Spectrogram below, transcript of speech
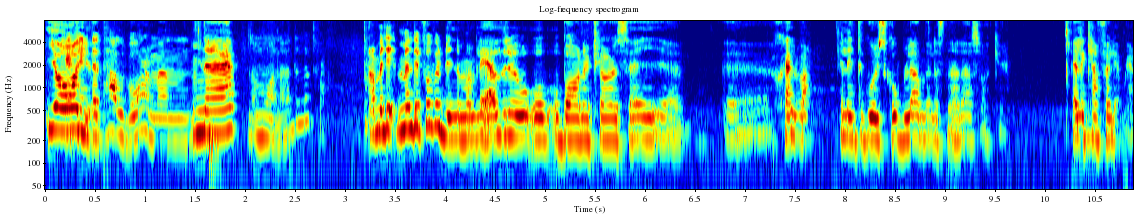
Ja, Kanske inte ett halvår men Nej, någon månad eller två. ja, men, det, men det får väl bli när man blir äldre och, och, och barnen klarar sig eh, eh, själva. Eller inte går i skolan eller såna där saker. Eller kan följa med.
